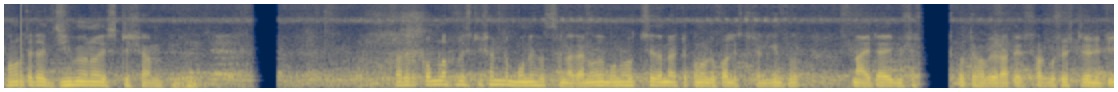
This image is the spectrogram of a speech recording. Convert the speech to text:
মনে হচ্ছে এটা জিমেনো স্টেশন তাদের কমলাপুর স্টেশনটা মনে হচ্ছে না যেন মনে হচ্ছে যেন একটা কোনো লোকাল স্টেশন কিন্তু না, এটাই বিশ্বাস করতে হবে রাতের সর্বশেষ ট্রেন এটি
